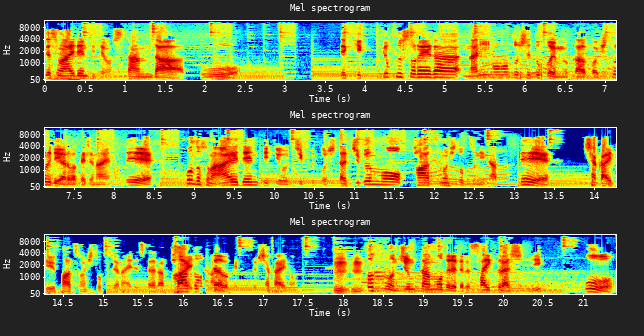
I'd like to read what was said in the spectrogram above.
で、そのアイデンティティのスタンダードで、結局それが何者としてどこへ向かうかを一人でやるわけじゃないので、今度そのアイデンティティを軸とした自分もパーツの一つになって、社会というパーツの一つじゃないですか。だからパートになるわけですよ、はい、社会の。うんうん。一つの循環モデルであるサイクラシーを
